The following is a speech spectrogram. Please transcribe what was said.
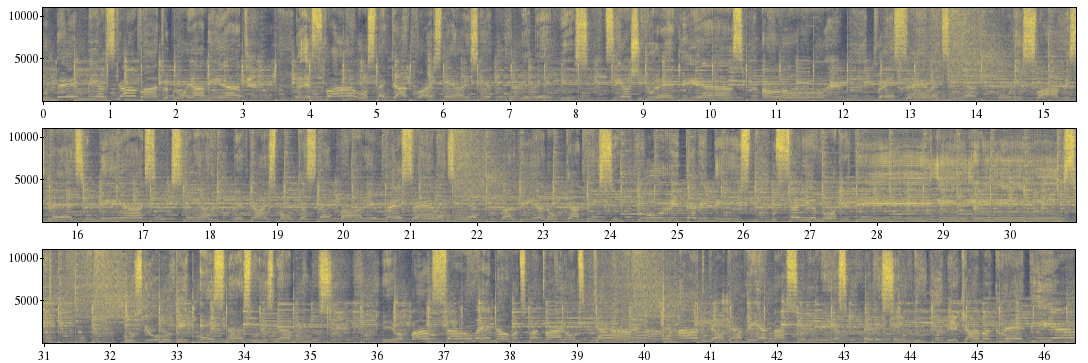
Un nemiers kā vētra projām iet. Es vēlos nekad vairs neaiziet Un pie tevis cieši turēties. Oh, Dvēsele ciet un izslāpis grēcinieks. Skrien pret gaismu, kas nepāriet. Dvēsele ciet par dienu, kad visi, kuri tevi mīst Uz ceļiem nokritīs. Būs grūti, es neesmu izņēmums Jo pasaulē nav mans patvērums, jā, un atkal kā vienmēr suņuries, bet es zinu, pie kā man turēties.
